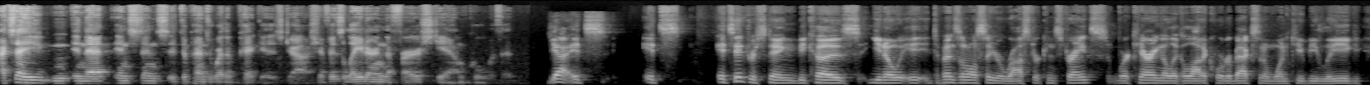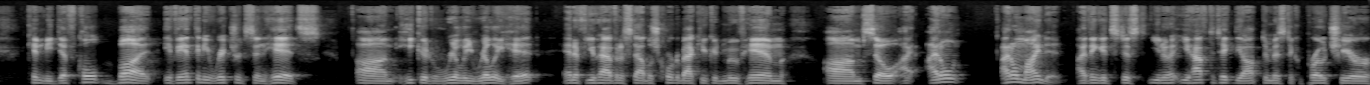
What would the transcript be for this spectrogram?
I'd say in that instance, it depends where the pick is, Josh. If it's later in the first, yeah, I'm cool with it. Yeah, it's it's it's interesting because you know it, depends on also your roster constraints. We're carrying a, like a lot of quarterbacks in a one QB league can be difficult, but if Anthony Richardson hits, um, he could really really hit. And if you have an established quarterback, you could move him. Um, so I I don't I don't mind it. I think it's just you know you have to take the optimistic approach here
